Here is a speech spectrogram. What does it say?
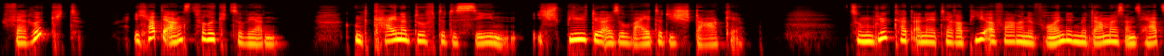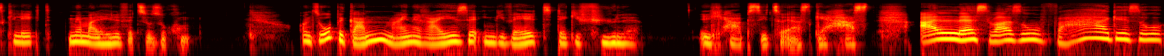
Verrückt? Ich hatte Angst, verrückt zu werden. Und keiner durfte das sehen. Ich spielte also weiter die Starke. Zum Glück hat eine therapieerfahrene Freundin mir damals ans Herz gelegt, mir mal Hilfe zu suchen. Und so begann meine Reise in die Welt der Gefühle. Ich habe sie zuerst gehasst. Alles war so vage, so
